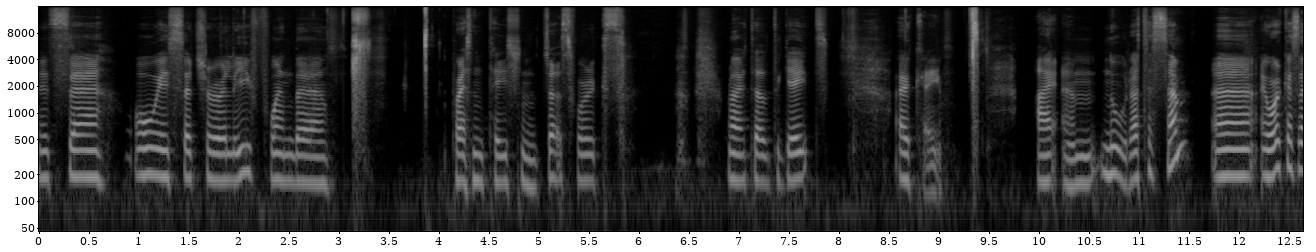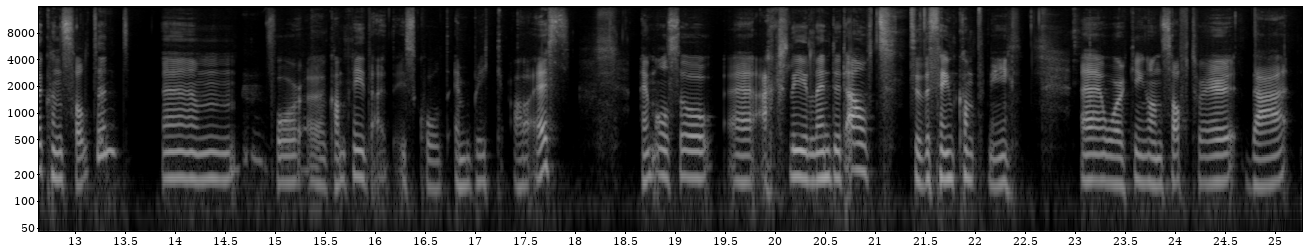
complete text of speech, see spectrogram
It's uh, always such a relief when the presentation just works right out the gate. Okay, I am Nora Tessem. Uh, I work as a consultant um, for a company that is called Embriq AS. I'm also uh, actually lended out to the same company, uh, working on software that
